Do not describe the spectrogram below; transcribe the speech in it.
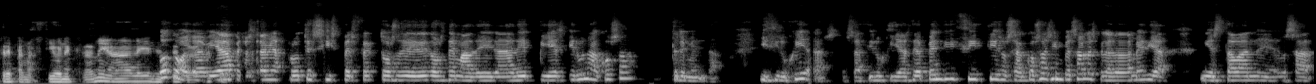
trepanaciones craneales. Todo, ya había, pero es que había prótesis perfectos de dedos de madera, de pies, era una cosa tremenda. Y cirugías, o sea, cirugías de apendicitis, o sea, cosas impensables que la Edad Media ni estaban, eh, o sea,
